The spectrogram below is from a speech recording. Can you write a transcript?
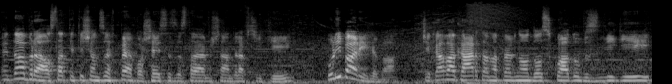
E, Dobra, ostatnie 1000 FP, bo 600 zostałem jeszcze na drafciki. Kulibali chyba. Ciekawa karta na pewno do składów z ligi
